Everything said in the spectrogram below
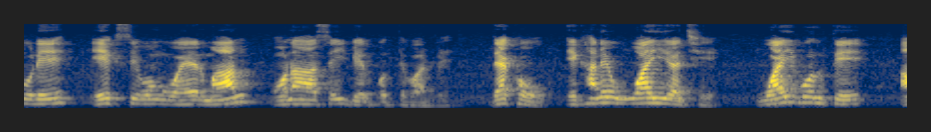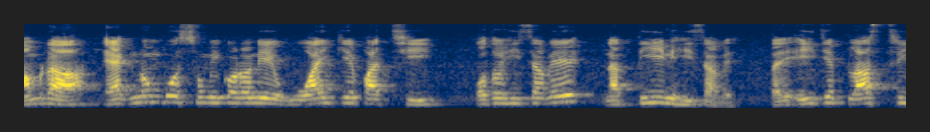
করে এক্স এবং ওয়াইয়ের মান অনায়াসেই বের করতে পারবে। দেখো, এখানে ওয়াই আছে। ওয়াই বলতে আমরা এক নম্বর সমীকরণে ওয়াইকে পাচ্ছি কত হিসাবে? না, তিন হিসাবে। তাই এই যে প্লাস থ্রি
